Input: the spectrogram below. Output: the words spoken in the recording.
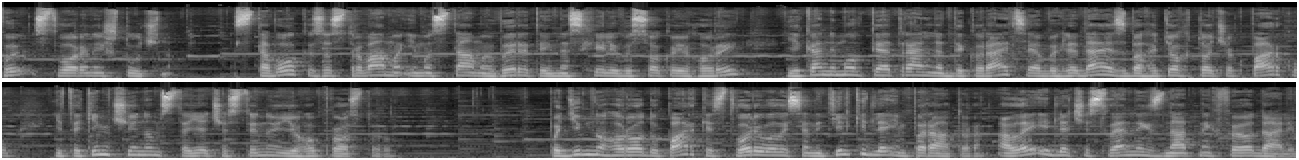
в створений штучно. Ставок з островами і мостами, виритий на схилі високої гори, яка, немов театральна декорація, виглядає з багатьох точок парку і таким чином стає частиною його простору. Подібного роду парки створювалися не тільки для імператора, але і для численних знатних феодалів.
